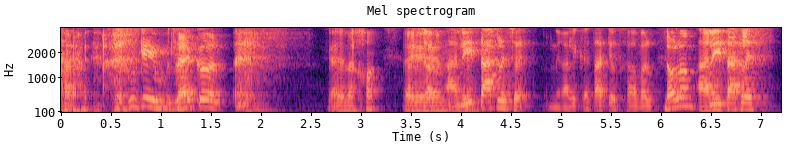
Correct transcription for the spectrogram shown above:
שתי חוקים, זה הכל. נכון. עכשיו, אה, אני כן. תכלס, נראה לי קטעתי אותך, אבל... לא, לא. אני תכלס,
